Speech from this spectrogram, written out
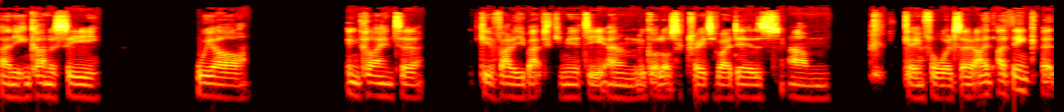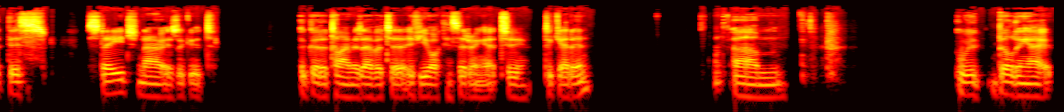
and you can kind of see we are inclined to give value back to the community, and we've got lots of creative ideas um, going forward. So I, I think at this stage now is a good a good a time as ever to if you are considering it to to get in. Um, we're building out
